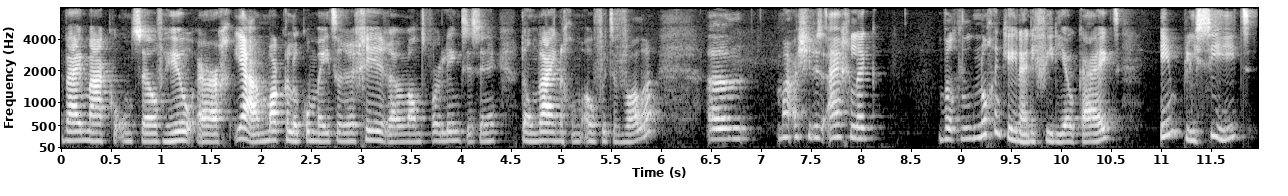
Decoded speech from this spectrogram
wij maken onszelf heel erg ja, makkelijk om mee te regeren. Want voor links is er dan weinig om over te vallen. Ehm, maar als je dus eigenlijk wat nog een keer naar die video kijkt, impliciet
